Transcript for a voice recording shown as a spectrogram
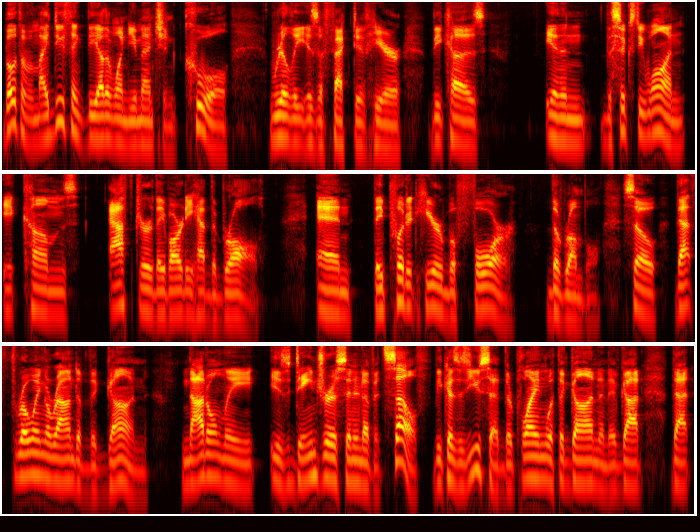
both of them. I do think the other one you mentioned, Cool, really is effective here because in the 61, it comes after they've already had the brawl and they put it here before the rumble. So that throwing around of the gun not only is dangerous in and of itself because as you said they're playing with a gun and they've got that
